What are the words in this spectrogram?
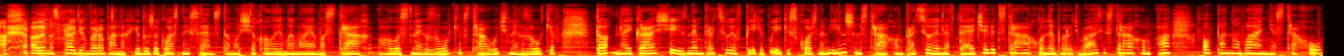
але насправді в барабанах є дуже класний сенс, тому що коли ми маємо страх голосних звуків, страх гучних звуків, то найкраще із ним працює як і з кожним іншим страхом, працює не втеча від страху, не боротьба зі страхом, а опанування страху.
